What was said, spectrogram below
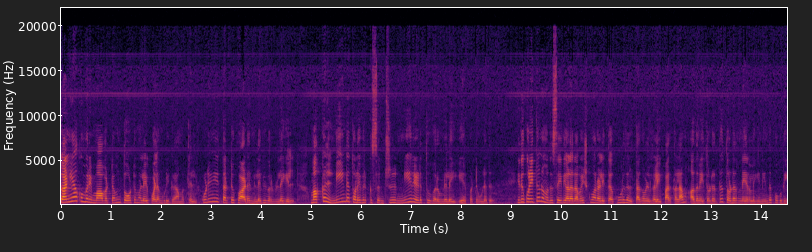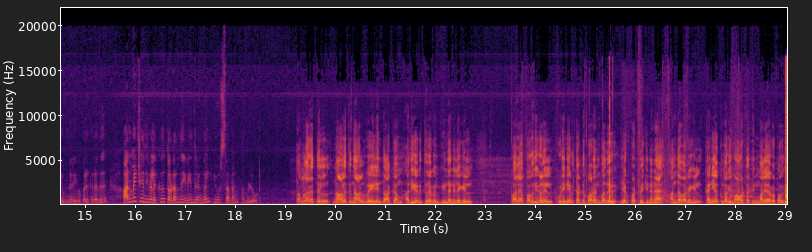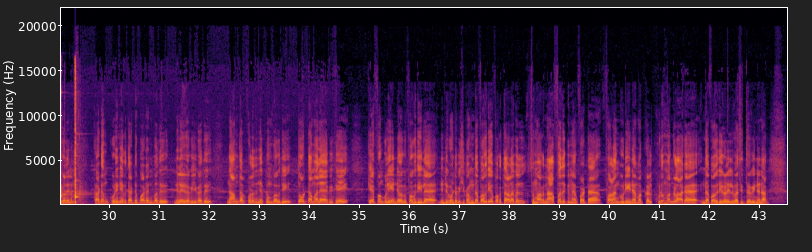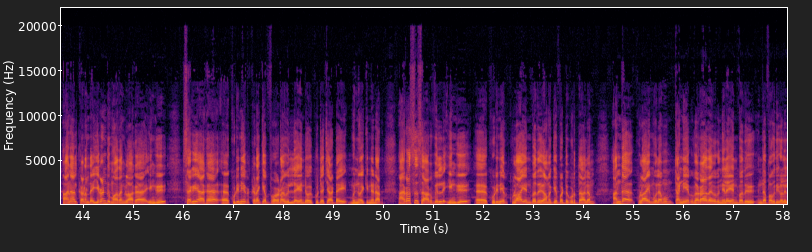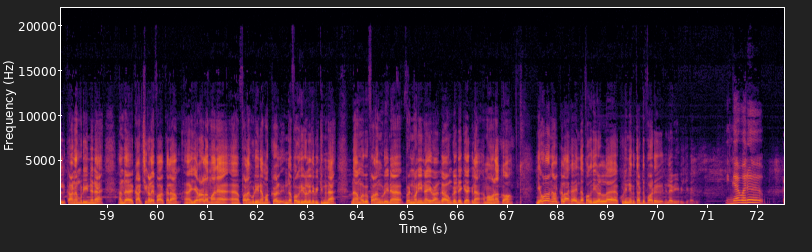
கன்னியாகுமரி மாவட்டம் தோட்டமலை பழங்குடி கிராமத்தில் குடிநீர் தட்டுப்பாடு நிலவி வரும் நிலையில் மக்கள் நீண்ட தொலைவிற்கு சென்று நீர் எடுத்து வரும் நிலை ஏற்பட்டுள்ளது. இது குறித்து நமது செய்தியாளர் ரமேஷ்குமார் அளித்த கூடுதல் தகவல்களை பார்க்கலாம். அதனைத் தொடர்ந்து தொடர் நேரலையின் இந்த பகுதியும் நிறைவு பெறுகிறது. அண்மை செய்திகளுக்கு தொடர்ந்து இணைந்திருங்கள். நியூஸ் செவன் தமிழோடு தமிழகத்தில் நாளுக்கு நாள் வெயிலின் தாக்கம் அதிகரித்து வரும் இந்த நிலையில் பல பகுதிகளில் குடிநீர் தட்டுப்பாடு என்பது ஏற்பட்டிருக்கின்றன. அந்த வகையில் கன்னியாகுமரி மாவட்டத்தின் மலையோர பகுதிகளிலும் கடும் குடிநீர் தட்டுப்பாடு என்பது நிலவி வருகிறது நாம் தற்பொழுது நிற்கும் பகுதி தோட்டமலை அருகே கேப்பங்குழி என்ற ஒரு பகுதியில் நின்று கொண்டிருக்கிறோம். இந்த பகுதியை பொறுத்த அளவில் சுமார் நாற்பதுக்கும் மேற்பட்ட பழங்குடியின மக்கள் குடும்பங்களாக இந்த பகுதிகளில் வசித்து வருகின்றனர். ஆனால் கடந்த இரண்டு மாதங்களாக இங்கு சரியாக குடிநீர் கிடைக்கப்படவில்லை என்ற ஒரு குற்றச்சாட்டை முன்வைக்கின்றனர். அரசு சார்பில் இங்கு குடிநீர் குழாய் என்பது அமைக்கப்பட்டு கொடுத்தாலும் அந்த குழாய் மூலமும் தண்ணீர் வராத ஒரு நிலை என்பது இந்த பகுதிகளில் காண முடிகின்றன. அந்த காட்சிகளை பார்க்கலாம். ஏராளமான பழங்குடியின மக்கள் இந்த பகுதிகளில் இருக்கின்றன நாம் ஒரு பழங்குடியின பெண்மணி இணைகிறாங்க அவங்கள்ட்ட கேட்கலாம். நம்ம வணக்கம். எவ்வளோ நாட்களாக இந்த பகுதிகளில் குடிநீர் தட்டுப்பாடு நிலவி இருக்கிறது? இங்கே ஒரு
